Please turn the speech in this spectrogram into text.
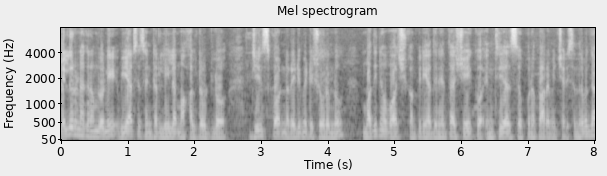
నెల్లూరు నగరంలోని విఆర్సీ సెంటర్ లీలా మహల్ రోడ్లో జీన్స్ కార్నర్ రెడీమేడ్ షోరూంను మదీనా వాచ్ కంపెనీ అధినేత షేక్ ఇంతియాజ్ పునఃప్రారంభించారు. ఈ సందర్భంగా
